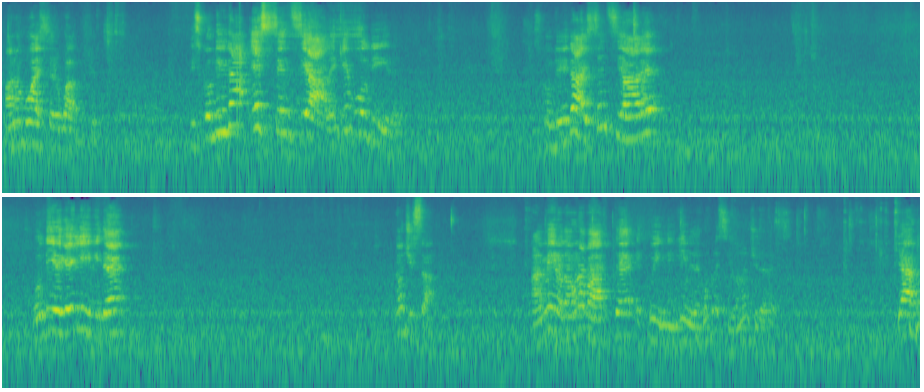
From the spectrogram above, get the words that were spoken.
ma non può essere uguale discontinuità essenziale che vuol dire? discontinuità essenziale vuol dire che il limite non ci sta almeno da una parte e quindi il limite complessivo non ci deve essere chiaro?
